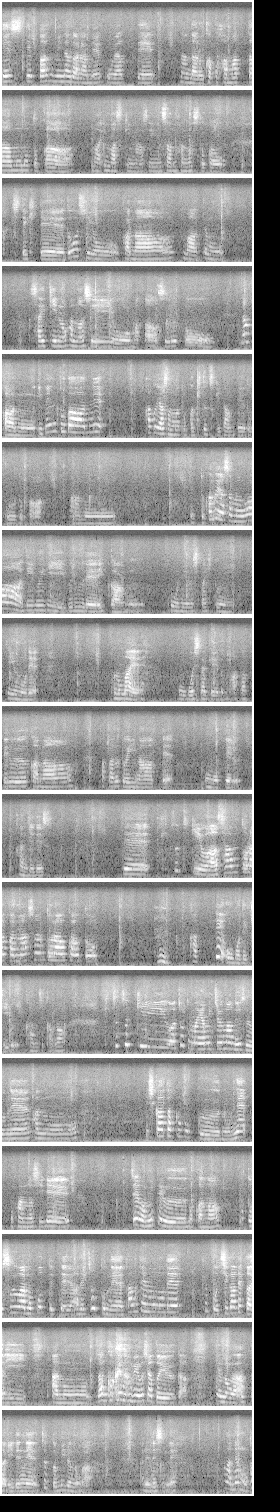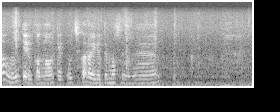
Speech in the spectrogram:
ですステッパー踏みながらねこうやってなんだろう過去ハマったものとか、まあ、今好きな声優さんの話とかをしてきてどうしようかな。まあでも最近の話をまたするとなんかあのイベントがねかぐや様とかキツツキ探偵どころとかあのえっとかぐや様は DVD ブルーレイ1巻を購入した人にっていうのでこの前応募したけれども当たってるかな？当たるといいなって思ってる感じです。でキツツキはサントラかな？サントラを買うと、うん、買って応募できる感じかなキツツキはちょっと悩み中なんですよね。あの石川啄木のねお話で全話見てるのかな？あと数話残っててあれちょっとね探偵もので結構血が出たりあの残酷な描写というかっていうのがあったりでねちょっと見るのがあれですね。まあでも多分見てるかな。結構力入れてますよね。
